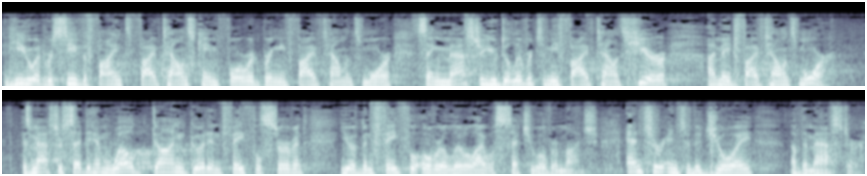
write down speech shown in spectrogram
And he who had received the five talents came forward, bringing five talents more, saying, Master, you delivered to me five talents. Here, I made five talents more. His master said to him, Well done, good and faithful servant. You have been faithful over a little, I will set you over much. Enter into the joy of the master.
